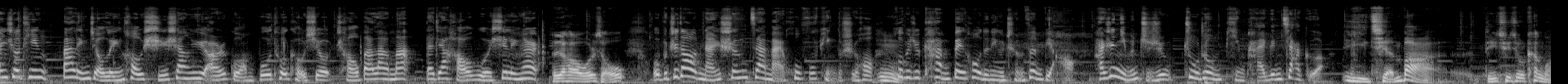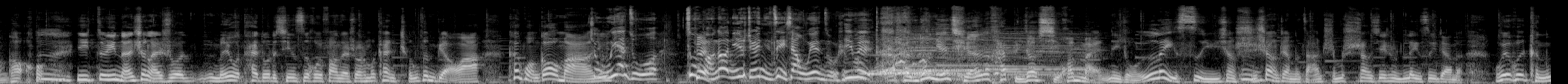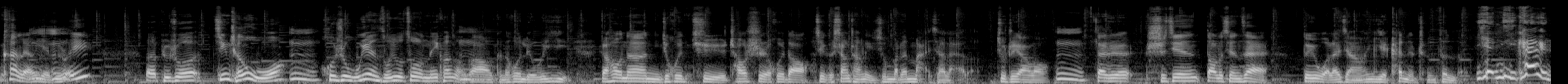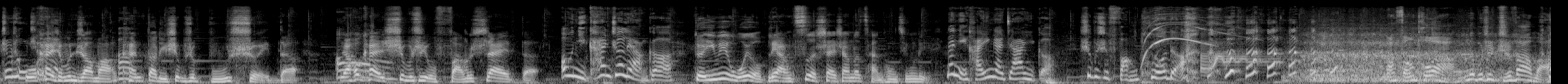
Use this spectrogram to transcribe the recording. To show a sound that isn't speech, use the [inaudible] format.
欢迎收听八零九零后时尚育儿广播脱口秀《潮爸辣妈》。大家好，我是灵儿。大家好，我是小欧。我不知道男生在买护肤品的时候，会不会去看背后的那个成分表，还是你们只是注重品牌跟价格？以前吧，呃的确就是看广告。一对于男生来说，没有太多的心思会放在说什么看成分表啊，看广告嘛。就吴彦祖做广告，你就觉得你自己像吴彦祖是吗？因为呃很多年前还比较喜欢买那种类似于像时尚这样的杂志，什么时尚先生类似于这样的，我也会可能看两眼，比如说哎。呃，比如说金城武，嗯，或者是吴彦祖又做了哪款广告，可能会留个意，然后呢，你就会去超市，会到这个商场里就把它买下来了，就这样喽。嗯，但是时间到了现在，对于我来讲也看点成分了。也你开始注重我看什么你知道吗？看到底是不是补水的，然后看是不是有防晒的。哦，你看这两个，对，因为我有两次晒伤的惨痛经历那你还应该加一个，是不是防脱的？[laughs] 啊，防脱啊，那不是植发吗？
